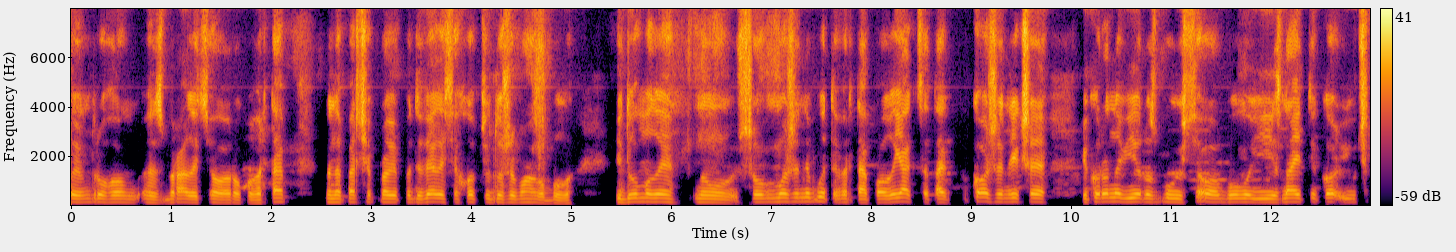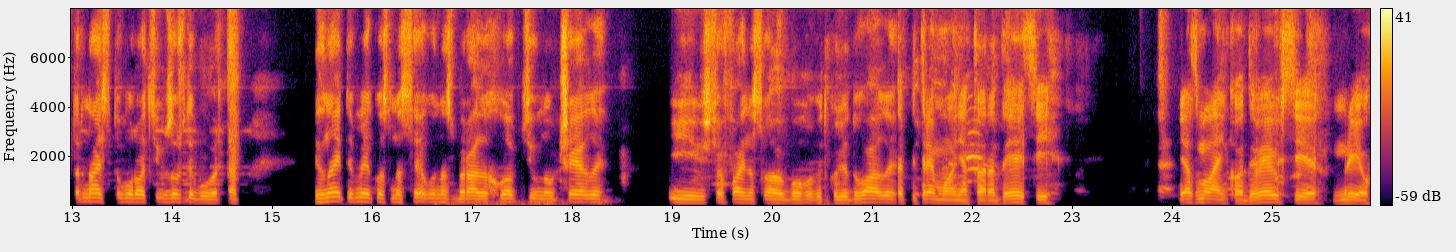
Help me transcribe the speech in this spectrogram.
Своїм другом е, збирали цього року вертеп. Ми на першій пробі подивилися, хлопців дуже мало було. І думали, ну що може не бути вертепу, але як це так? Кожен рік ще і коронавірус був, і все було. І знаєте, і у 2014 році завжди був вертеп. І знаєте, ми якось на силу назбирали хлопців, навчили, і все файно, слава Богу, відколядували. Це підтримування традицій. Я з маленького дивився, мріяв.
